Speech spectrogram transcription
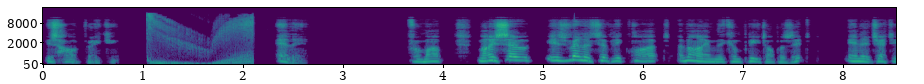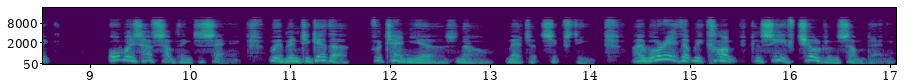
is heartbreaking. Ellie. From up, my soul is relatively quiet, and I'm the complete opposite, energetic, always have something to say. We've been together for ten years now, met at sixteen. I worry that we can't conceive children someday,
